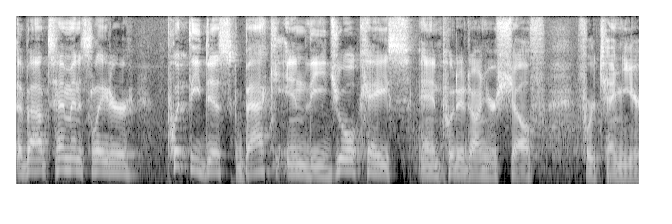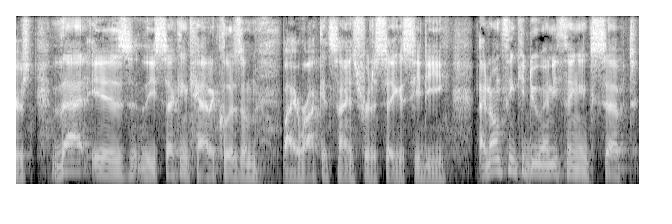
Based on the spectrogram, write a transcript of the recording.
About 10 minutes later, put the disc back in the jewel case and put it on your shelf for 10 years. That is the second cataclysm by Rocket Science for the Sega CD. I don't think you do anything except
